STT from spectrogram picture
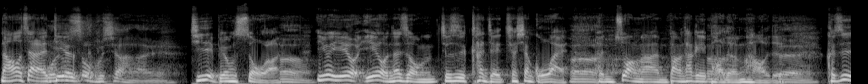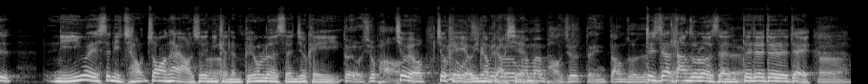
然后再来我第二瘦不下来、欸其实也不用瘦啊，嗯。因为也有也有那种就是看起来像像国外嗯。很壮啊、很棒，他可以跑得很好的。对。可是你因为身体状状况太好，所以你可能不用热身就可以，对，我就跑，就有就可以有运动表现。慢慢跑就等于当做对，这样当做热身。对。对对对对，嗯。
